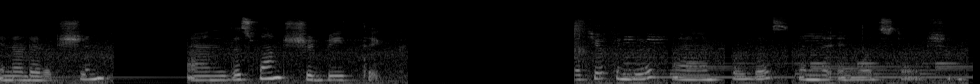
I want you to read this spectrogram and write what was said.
inner direction and this one should be thick. Wet your finger and pull this in the inwards direction.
